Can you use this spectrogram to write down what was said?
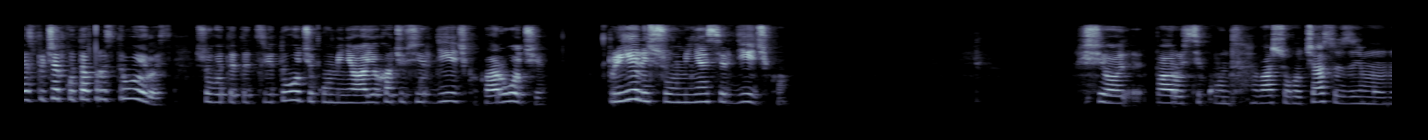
Я спочатку так розстроилась, що вот этот цветочек у меня, а я хочу сердечко. Короче, прелесть, що у меня сердечко. Ще пару секунд вашого часу займу.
